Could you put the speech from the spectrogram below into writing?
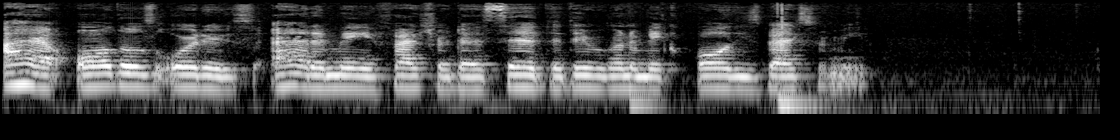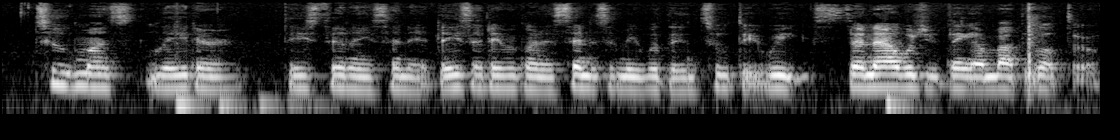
I had all those orders. I had a manufacturer that said that they were going to make all these bags for me. Two months later, they still ain't sent it. They said they were going to send it to me within two, three weeks. So now, what you think I'm about to go through?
